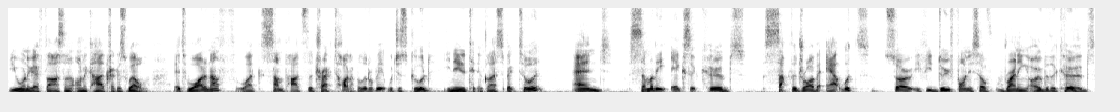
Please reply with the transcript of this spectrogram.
you want to go fast on, on a kart track as well. It's wide enough, like some parts of the track tighten up a little bit, which is good. You need a technical aspect to it. And some of the exit curbs suck the driver outwards. So if you do find yourself running over the curbs,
